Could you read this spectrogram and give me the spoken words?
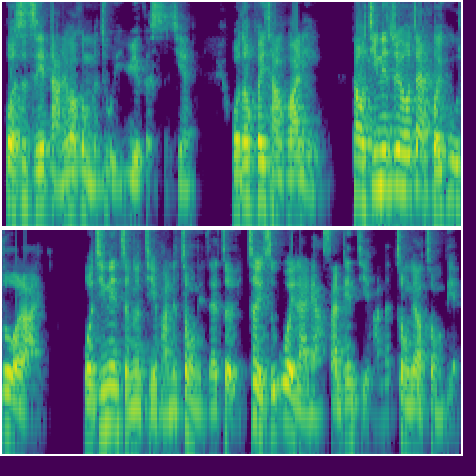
或者是直接打电话跟我们助理约个时间，我都非常欢迎。那我今天最后再回顾过来，我今天整个解盘的重点在这里，这也是未来两三天解盘的重要重点。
